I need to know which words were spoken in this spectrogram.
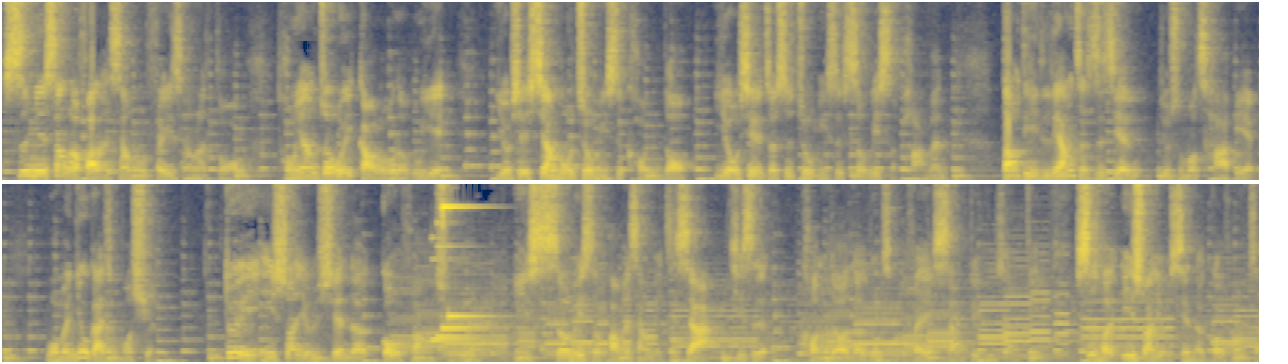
市面上的发展项目非常的多，同样作为高楼的物业，有些项目注明是 condo，有些则是注明是 service apartment。到底两者之间有什么差别？我们又该怎么选？对于预算有限的购房族，以 service apartment 相比之下，其实 condo 的入场费相对比较低，适合预算有限的购房者。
